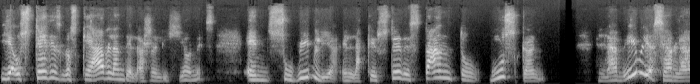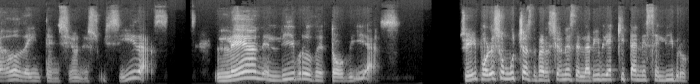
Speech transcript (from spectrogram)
Y a ustedes los que hablan de las religiones, en su Biblia, en la que ustedes tanto buscan, la Biblia se ha hablado de intenciones suicidas. Lean el libro de Tobías. ¿Sí? Por eso muchas versiones de la Biblia quitan ese libro,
